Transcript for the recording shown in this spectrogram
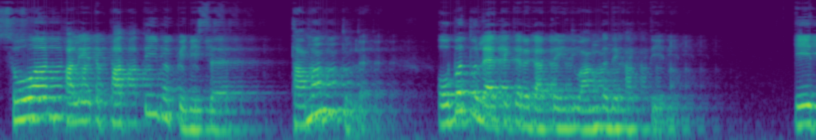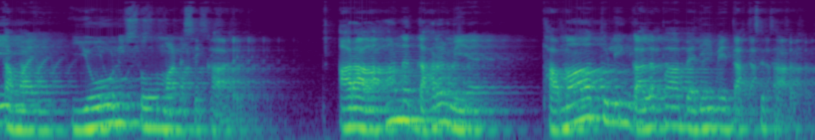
සෝවාන් පලයට පත්වීම පිණිස තමන් තුළ ඔබ තුළ ඇතිකර ගත යුතු අංග දෙකක් තියෙනවා. ඒ තමයි යෝනිසෝ මනසිකාරයට. අර අහන ධර්මය තමා තුළින් ගලපා බැලීමේ දක්ෂතාව.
